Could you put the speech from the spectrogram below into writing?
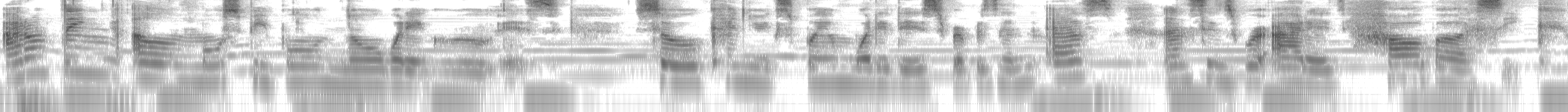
I don't think uh, most people know what a guru is. So, can you explain what it is represented as? And since we're at it, how about a Sikh?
